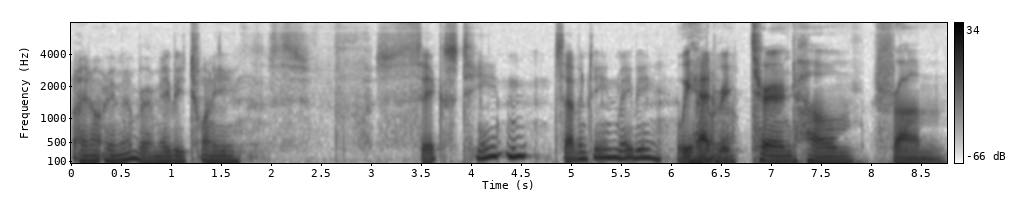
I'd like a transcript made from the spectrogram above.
I don't remember. Maybe 2016, 17, maybe. we had returned home from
